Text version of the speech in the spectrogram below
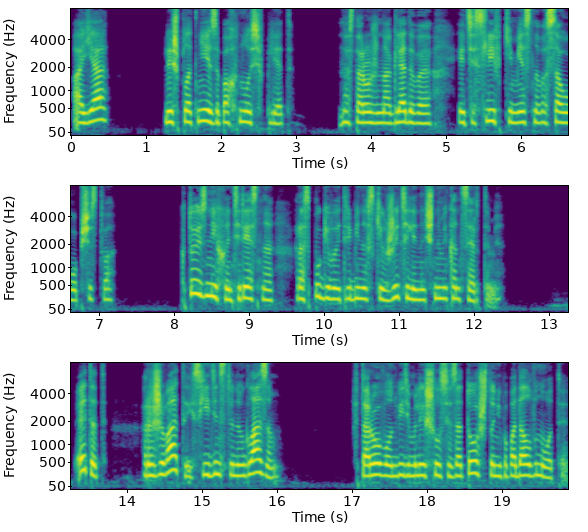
а я лишь плотнее запахнулась в плед, настороженно оглядывая эти сливки местного сообщества. Кто из них, интересно, распугивает рябиновских жителей ночными концертами? Этот, рыжеватый, с единственным глазом? Второго он, видимо, лишился за то, что не попадал в ноты.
